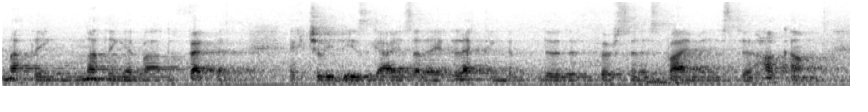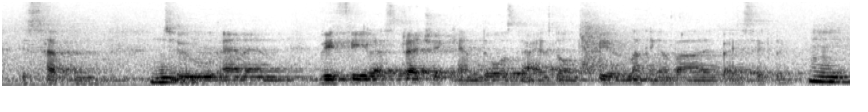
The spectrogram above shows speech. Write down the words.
nothing nothing about the fact that actually these guys are electing the, the, the person as prime minister? How come this happened? To and then we feel as tragic, and those guys don't feel nothing about it, basically. Hmm.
